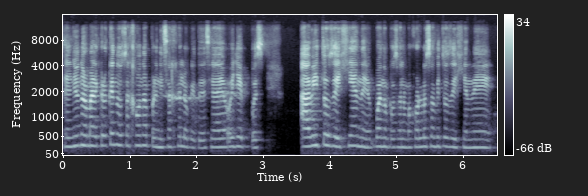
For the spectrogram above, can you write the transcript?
el new normal, creo que nos deja un aprendizaje lo que te decía de, oye, pues hábitos de higiene, bueno, pues a lo mejor los hábitos de higiene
